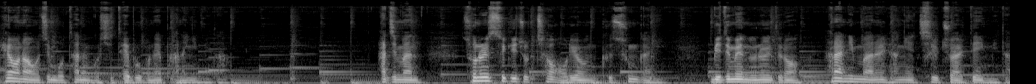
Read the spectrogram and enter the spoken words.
헤어나오지 못하는 것이 대부분의 반응입니다. 하지만 손을 쓰기조차 어려운 그 순간이 믿음의 눈을 들어 하나님만을 향해 질주할 때입니다.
